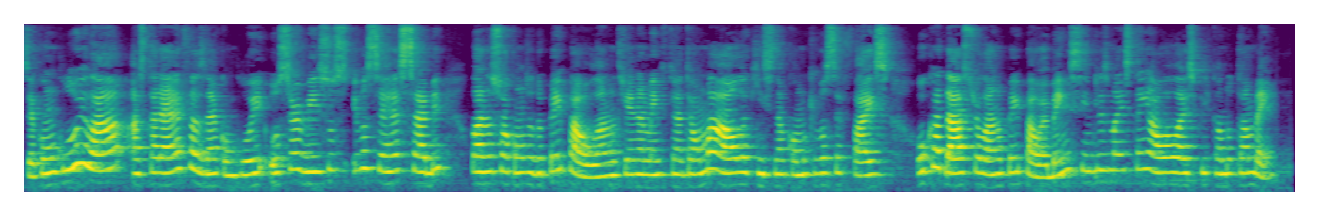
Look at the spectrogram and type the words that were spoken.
Você conclui lá as tarefas, né? Conclui os serviços e você recebe lá na sua conta do PayPal. Lá no treinamento tem até uma aula que ensina como que você faz o cadastro lá no PayPal. É bem simples, mas tem aula lá explicando também.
